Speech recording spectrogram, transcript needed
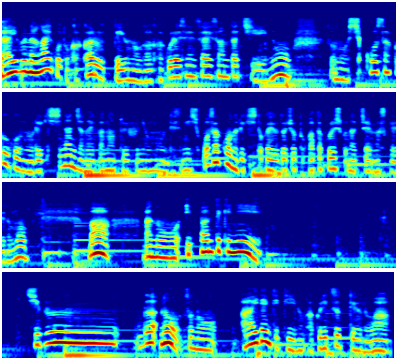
だいぶ長いことかかるっていうのが隠れ繊細さんたちのその試行錯誤の歴史なんじゃないかなというふうに思うんですね。試行錯誤の歴史とか言うとちょっと堅苦しくなっちゃいますけれども、まあ、あの、一般的に自分がのそのアイデンティティの確立っていうのは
